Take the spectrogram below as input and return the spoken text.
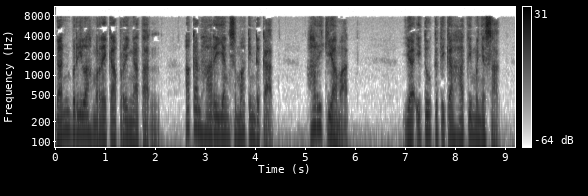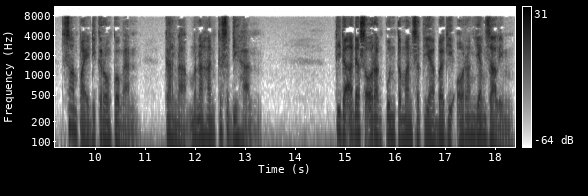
Dan berilah mereka peringatan akan hari yang semakin dekat, hari kiamat, yaitu ketika hati menyesak sampai di kerongkongan karena menahan kesedihan. Tidak ada seorang pun teman setia bagi orang yang zalim,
